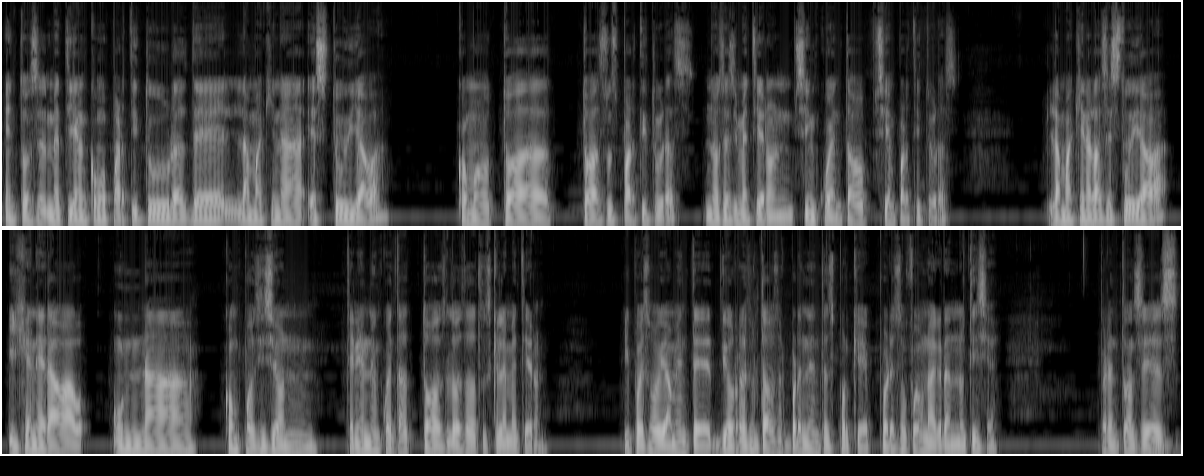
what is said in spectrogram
Entonces metían como partituras de él, la máquina estudiaba como toda, todas sus partituras. No sé si metieron 50 o 100 partituras. La máquina las estudiaba y generaba una composición teniendo en cuenta todos los datos que le metieron. Y pues obviamente dio resultados sorprendentes porque por eso fue una gran noticia. Pero entonces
